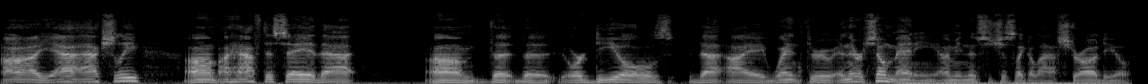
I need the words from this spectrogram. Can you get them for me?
Uh, yeah, actually, um, I have to say that um, the the ordeals that I went through, and there were so many. I mean, this is just like a last straw deal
